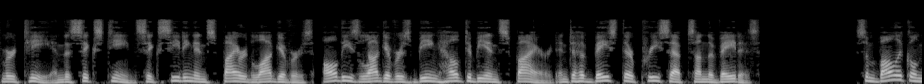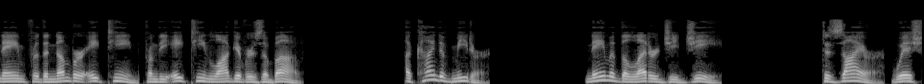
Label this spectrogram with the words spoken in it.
Smrti and the sixteen succeeding inspired lawgivers, all these lawgivers being held to be inspired and to have based their precepts on the Vedas. Symbolical name for the number 18 from the 18 lawgivers above. A kind of meter. Name of the letter GG. Desire, wish.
